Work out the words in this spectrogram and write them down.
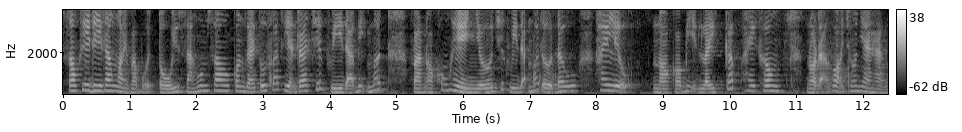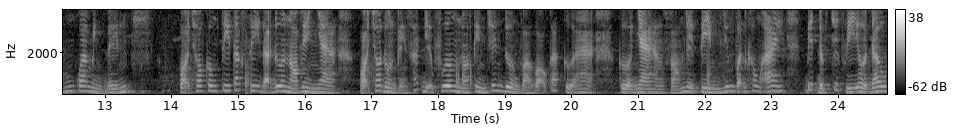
Sau khi đi ra ngoài vào buổi tối, sáng hôm sau, con gái tôi phát hiện ra chiếc ví đã bị mất và nó không hề nhớ chiếc ví đã mất ở đâu hay liệu nó có bị lấy cắp hay không. Nó đã gọi cho nhà hàng hôm qua mình đến, gọi cho công ty taxi đã đưa nó về nhà, gọi cho đồn cảnh sát địa phương, nó tìm trên đường và gõ các cửa hạ, cửa nhà hàng xóm để tìm nhưng vẫn không ai biết được chiếc ví ở đâu.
